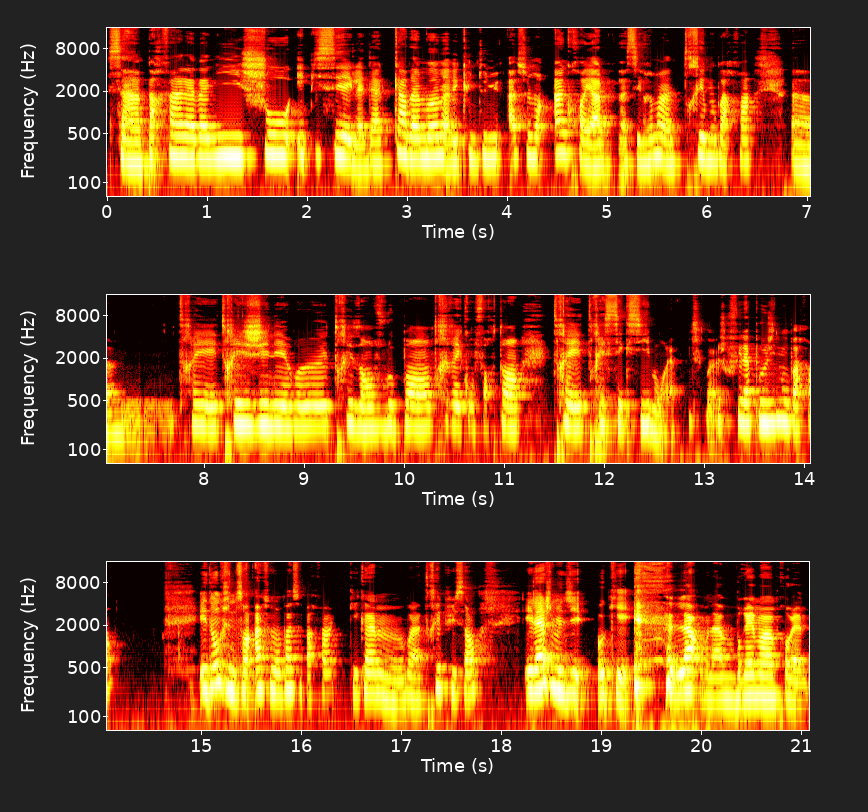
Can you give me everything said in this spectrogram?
c'est un parfum à la vanille, chaud, épicé, avec la, cardamome, avec une tenue absolument incroyable. C'est vraiment un très bon parfum, euh, très très généreux, très enveloppant, très réconfortant, très très sexy. Bon, voilà, je vous fais l'apologie de mon parfum. Et donc, je ne sens absolument pas ce parfum qui est quand même voilà, très puissant. Et là, je me dis, ok, là, on a vraiment un problème.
